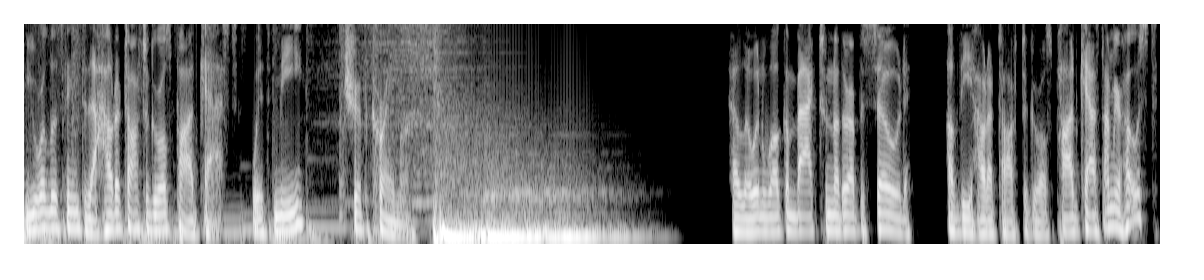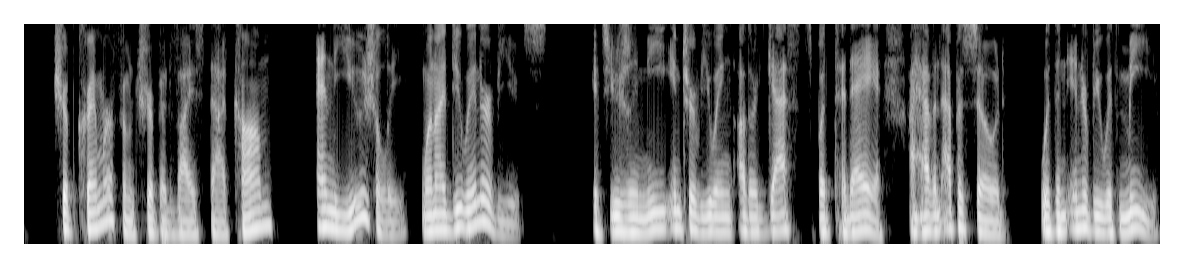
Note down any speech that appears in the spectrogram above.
You are listening to the How to Talk to Girls podcast with me, Trip Kramer. Hello, and welcome back to another episode of the How to Talk to Girls podcast. I'm your host, Trip Kramer from tripadvice.com. And usually, when I do interviews, it's usually me interviewing other guests. But today, I have an episode with an interview with me,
